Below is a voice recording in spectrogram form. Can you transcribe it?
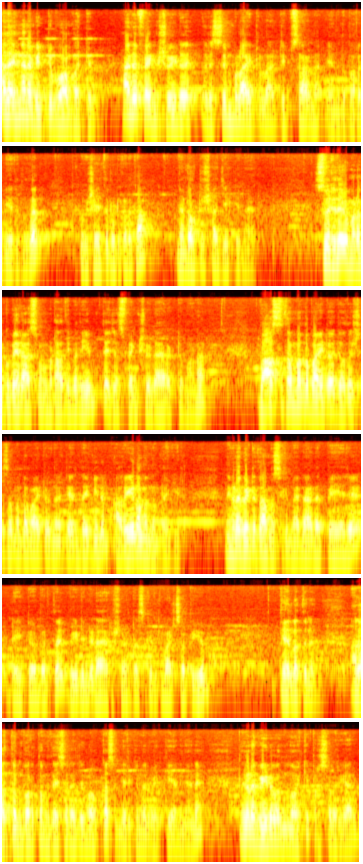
അതെങ്ങനെ വിറ്റുപോകാൻ പറ്റും? അത് ഫെങ്ഷുയുടെ ഒരു സിമ്പിളായിട്ടുള്ള ടിപ്സാണ് ഞാനിത് പറഞ്ഞു തരുന്നത് അപ്പോൾ വിഷയത്തിലോട്ട് കിടക്കാം. ഞാൻ ഡോക്ടർ ഷാജി കെ നായർ. സൂര്യദേവ മഠ കുബേരാശ്രമ മഠാധിപതിയും തേജസ് ഫെങ്ഷു ഡയറക്ടറുമാണ്. വാസ്തു സംബന്ധമായിട്ടോ ജ്യോതിഷ സംബന്ധമായിട്ടോ നിങ്ങൾക്ക് എന്തെങ്കിലും അറിയണമെന്നുണ്ടെങ്കിൽ നിങ്ങളുടെ വീട്ടിൽ താമസിക്കുന്ന എല്ലാവരുടെ പേര് ഡേറ്റ് ഓഫ് ബർത്ത് വീടിന്റെ ഡയറക്ഷൻ അഡ്രസ് എനിക്ക് വാട്സപ്പ് ചെയ്യും. കേരളത്തിന് അകത്തും പുറത്തും വിദേശ രാജ്യങ്ങളും ഒക്കെ സഞ്ചരിക്കുന്ന ഒരു വ്യക്തിയാണ് ഞാൻ നിങ്ങളുടെ വീട് വന്ന് നോക്കി പ്രശ്നപരിഹാരം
